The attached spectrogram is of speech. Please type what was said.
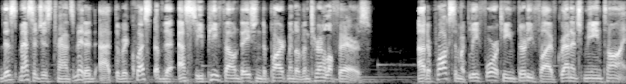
this message is transmitted at the request of the SCP Foundation Department of Internal Affairs. At approximately 1435 Greenwich Mean Time,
